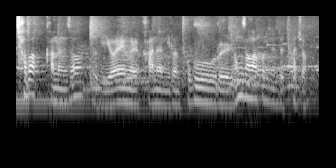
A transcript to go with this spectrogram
차박하면서 여기 여행을 가는 이런 도구를 형성하고 있는 듯하죠.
